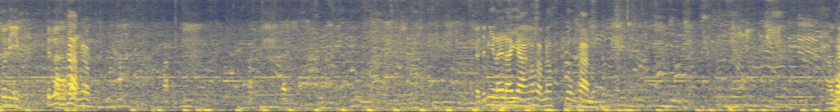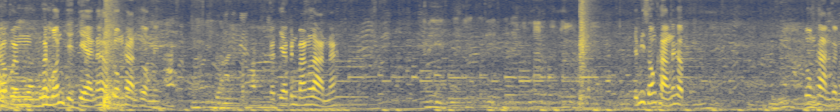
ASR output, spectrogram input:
ตัวนี้เป็นโรงท่านครับก็จะมีหลายๆอย่างนะครับเนาะโรงท่านเดี๋ยวเพิ่นเพิ่นบนแจกนะครับโรงท่านช่วงนี้กระเจียเป็นบางร้านนะจะมีสองขางนะครับ ลงทานเพิ่น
